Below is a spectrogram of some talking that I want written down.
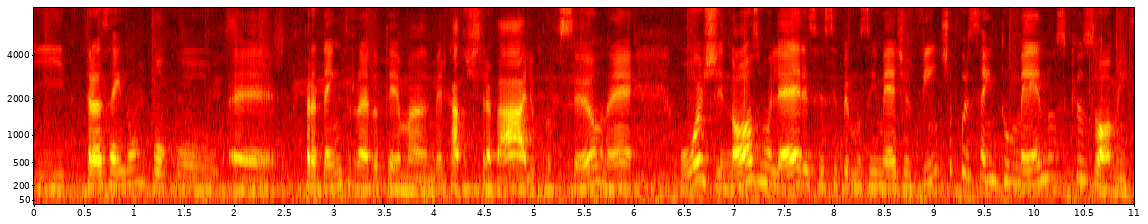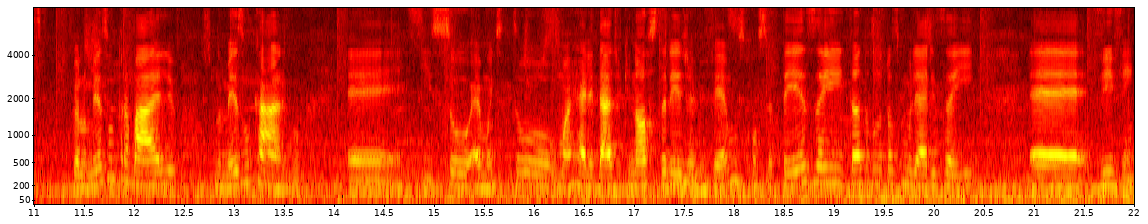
E trazendo um pouco para dentro né, do tema mercado de trabalho, profissão, né? Hoje, nós mulheres recebemos em média 20% menos que os homens, pelo mesmo trabalho, no mesmo cargo. É, isso é muito uma realidade que nós três já vivemos, com certeza, e tantas outras mulheres aí é, vivem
